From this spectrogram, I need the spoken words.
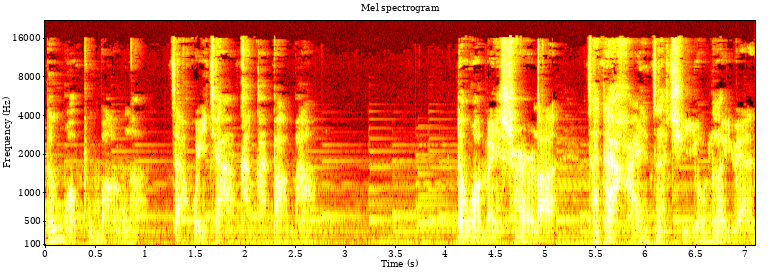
等我不忙了，再回家看看爸妈；等我没事儿了，再带孩子去游乐园；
